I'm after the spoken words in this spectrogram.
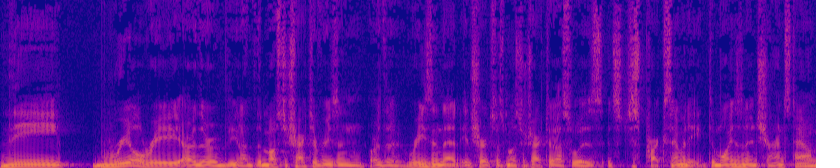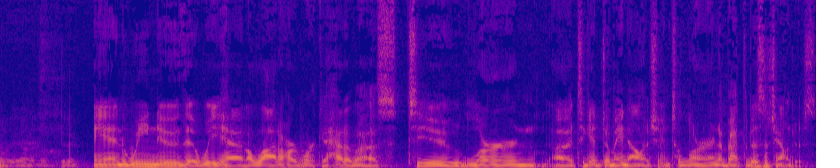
the real re or the you know the most attractive reason or the reason that insurance was most attractive to us was it's just proximity. Des Moines is an insurance town. Oh, yeah, no kidding. And we knew that we had a lot of hard work ahead of us to learn uh, to get domain knowledge and to learn about the business challenges.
